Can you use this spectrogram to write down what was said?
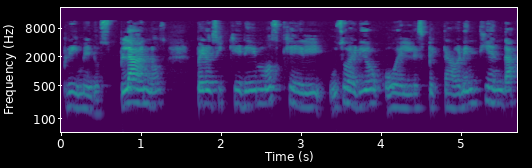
primeros planos, pero si queremos que el usuario o el espectador entienda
